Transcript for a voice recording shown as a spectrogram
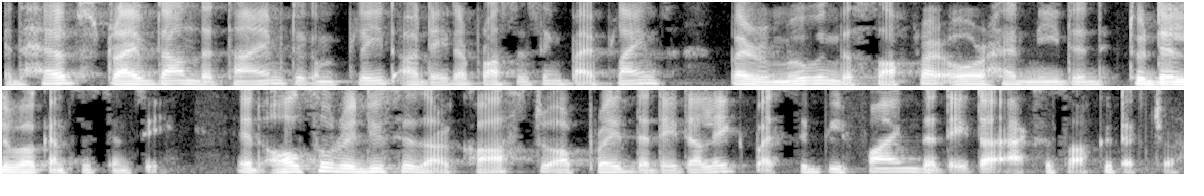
It helps drive down the time to complete our data processing pipelines by removing the software overhead needed to deliver consistency. It also reduces our cost to operate the data lake by simplifying the data access architecture.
